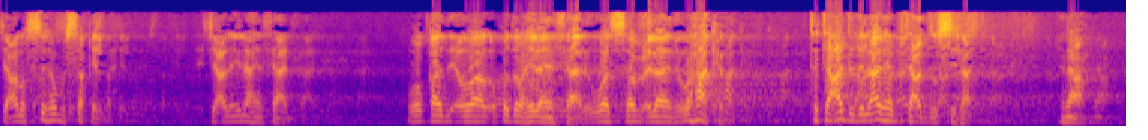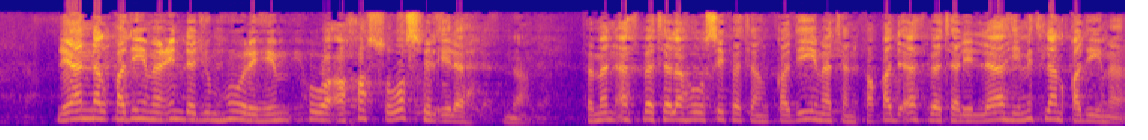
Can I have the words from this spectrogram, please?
جعل الصفة مستقلة جعل إله ثاني. والقدرة إله ثاني والسمع إله وهكذا. تتعدد الآلهة بتعدد الصفات. نعم. لأن القديم عند جمهورهم هو أخص وصف الإله. نعم. فمن أثبت له صفة قديمة فقد أثبت لله مثلا قديما.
